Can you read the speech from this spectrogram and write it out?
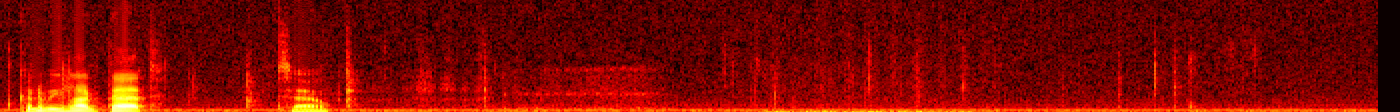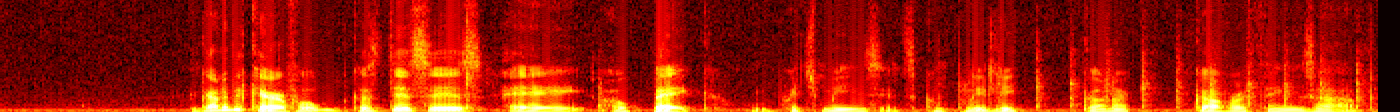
it's going to be like that. So... I got to be careful because this is a opaque, which means it's completely to cover things up.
